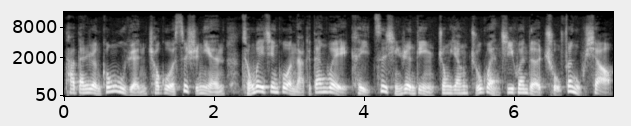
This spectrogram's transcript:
他担任公务员超过四十年，从未见过哪个单位可以自行认定中央主管机关的处分无效，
